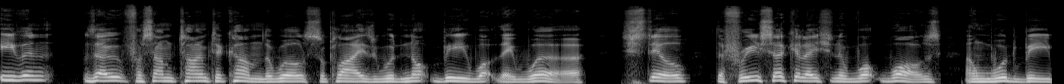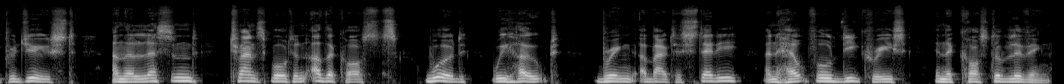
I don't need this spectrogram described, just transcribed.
Even though for some time to come the world's supplies would not be what they were, still the free circulation of what was and would be produced and the lessened transport and other costs would, we hoped, bring about a steady and helpful decrease in the cost of living.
